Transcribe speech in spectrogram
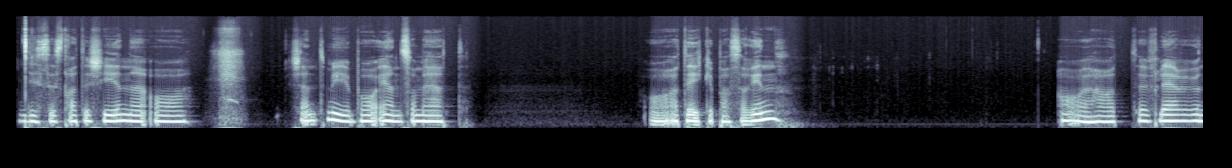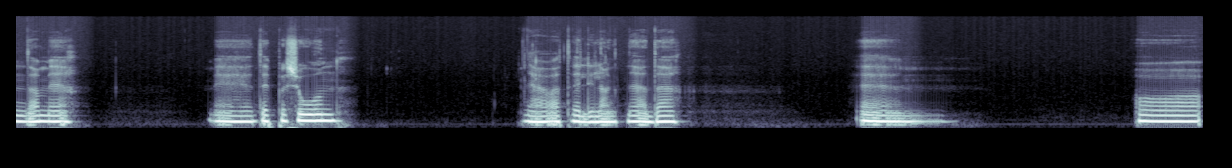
disse strategiene og kjent mye på ensomhet og at det ikke passer inn. Og jeg har hatt flere runder med, med depresjon. Jeg har vært veldig langt nede. Um, og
